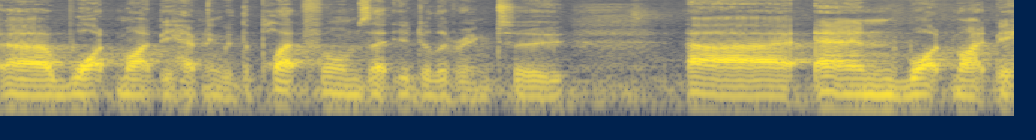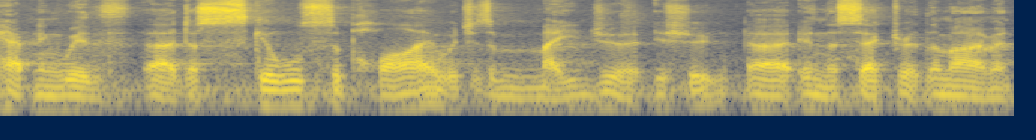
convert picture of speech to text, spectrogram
uh, what might be happening with the platforms that you're delivering to uh, and what might be happening with uh, just skills supply, which is a major issue uh, in the sector at the moment.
